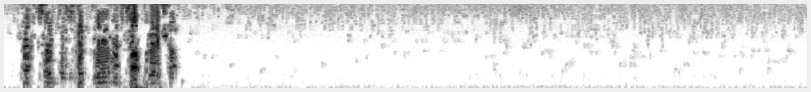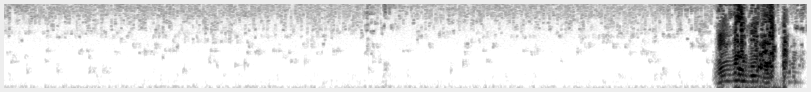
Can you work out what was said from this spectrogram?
Over the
